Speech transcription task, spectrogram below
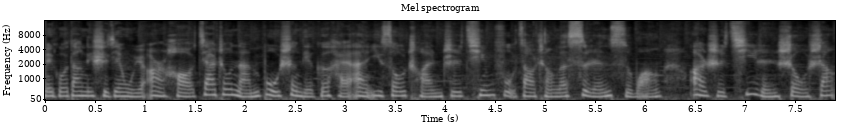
美国当地时间五月二号，加州南部圣迭戈海岸一艘船只倾覆，造成了四人死亡、二十七人受伤。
